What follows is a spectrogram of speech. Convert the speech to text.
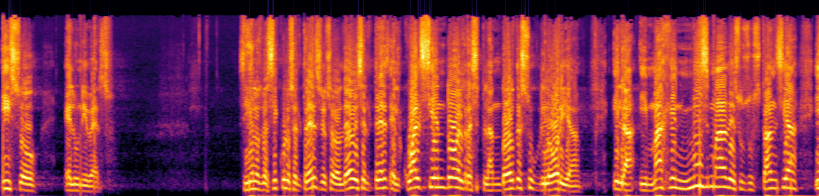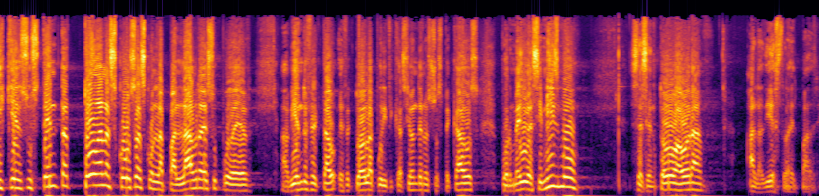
hizo el universo. Siguen los versículos el 3, yo se los leo, dice el 3, el cual siendo el resplandor de su gloria y la imagen misma de su sustancia y quien sustenta todas las cosas con la palabra de su poder, habiendo efectuado, efectuado la purificación de nuestros pecados por medio de sí mismo, se sentó ahora a la diestra del Padre.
